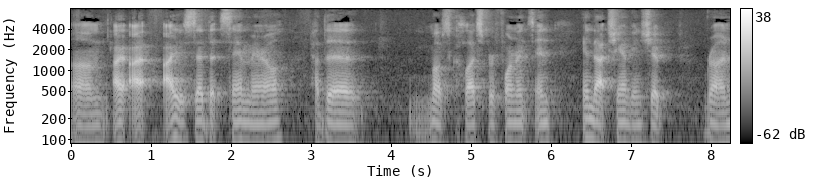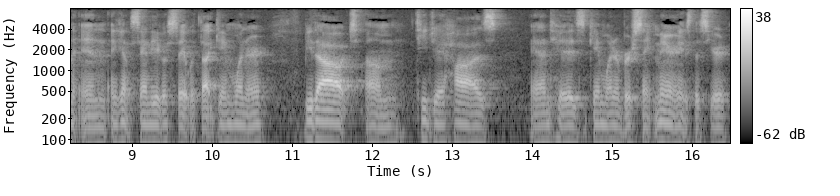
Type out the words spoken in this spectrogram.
um, I, I I said that Sam Merrill had the most clutch performance in in that championship run in against San Diego State with that game winner, beat out um, T.J. Haws and his game winner versus St. Mary's this year.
